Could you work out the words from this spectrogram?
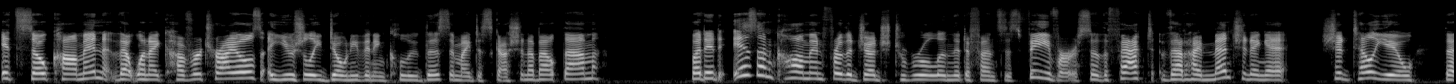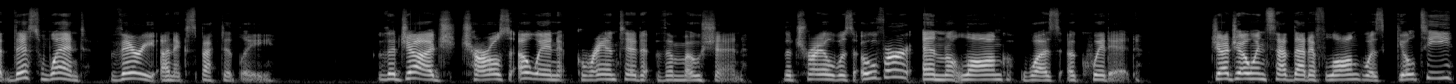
It's so common that when I cover trials, I usually don't even include this in my discussion about them. But it is uncommon for the judge to rule in the defense's favor, so the fact that I'm mentioning it should tell you that this went very unexpectedly. The judge, Charles Owen, granted the motion. The trial was over and Long was acquitted. Judge Owen said that if Long was guilty,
